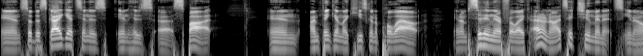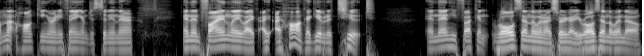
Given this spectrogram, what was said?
And so this guy gets in his in his uh, spot, and I'm thinking like he's gonna pull out, and I'm sitting there for like I don't know, I'd say two minutes. You know, I'm not honking or anything. I'm just sitting there, and then finally, like I, I honk, I give it a toot, and then he fucking rolls down the window. I swear to God, he rolls down the window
